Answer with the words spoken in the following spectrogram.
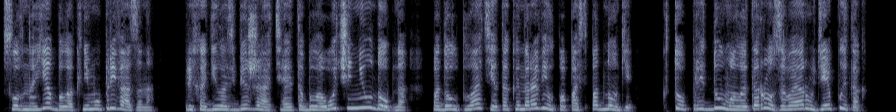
словно я была к нему привязана. Приходилось бежать, а это было очень неудобно. Подол платья так и норовил попасть под ноги. Кто придумал это розовое орудие пыток?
